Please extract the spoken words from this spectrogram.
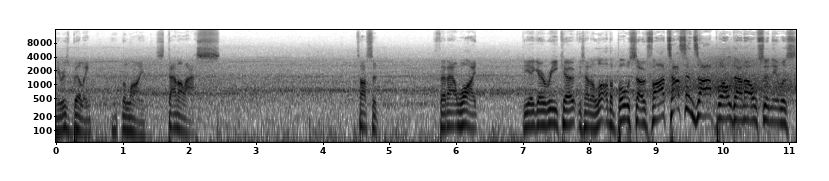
Here is Billing at the line. Stanislas. Tossen Fed out wide. Diego Rico, he's had a lot of the ball so far. Tassen's up. Well done, Olsen. It was,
